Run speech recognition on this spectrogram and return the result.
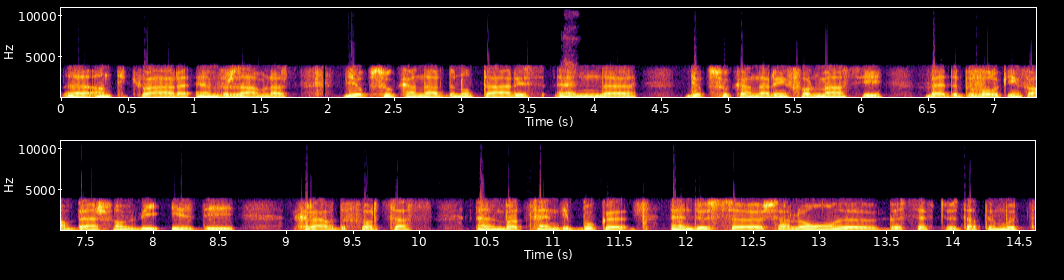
uh, antiquaren en verzamelaars, die op zoek gaan naar de notaris en uh, die op zoek gaan naar informatie bij de bevolking van Binche van wie is die graaf de Fortsas en wat zijn die boeken. En dus uh, Chalon beseft dus dat hij moet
